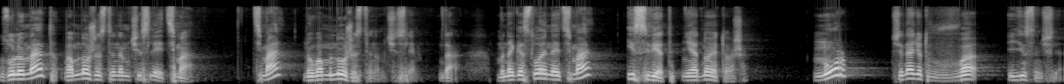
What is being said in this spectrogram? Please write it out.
Зулумат во множественном числе тьма. Тьма, но во множественном числе. Да. Многослойная тьма и свет не одно и то же. Нур всегда идет в единственном числе.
